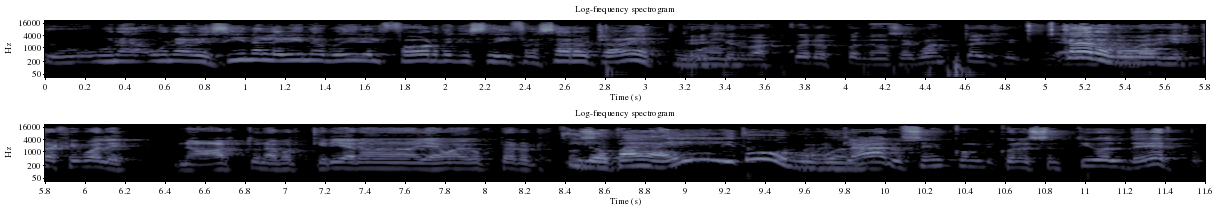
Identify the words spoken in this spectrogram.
una, una vecina le vino a pedir el favor de que se disfrazara otra vez. pues, Te dije. Vascuero después de no sé cuánto. Y, dije, Claro, weá, ¿Y el traje cuál es? No, esto es una porquería. No, no, no, ya voy a comprar otro. Y lo paga él y todo, pues, weón. Claro, con, con el sentido del deber. po.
